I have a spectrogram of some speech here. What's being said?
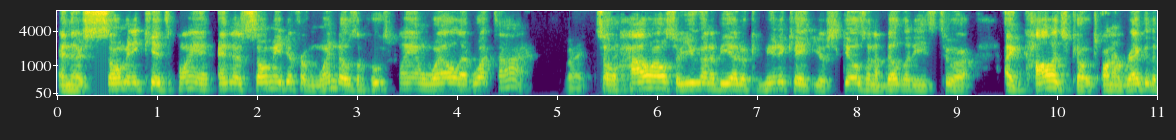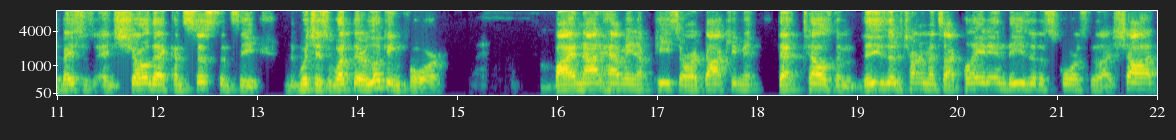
and there's so many kids playing and there's so many different windows of who's playing well at what time. Right. So how else are you going to be able to communicate your skills and abilities to a, a college coach on a regular basis and show that consistency, which is what they're looking for, by not having a piece or a document that tells them these are the tournaments I played in, these are the scores that I shot,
